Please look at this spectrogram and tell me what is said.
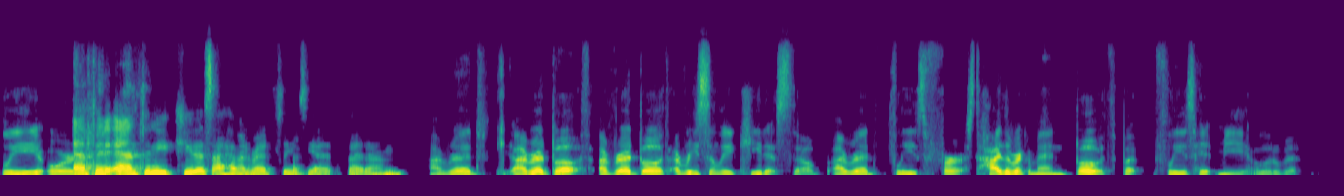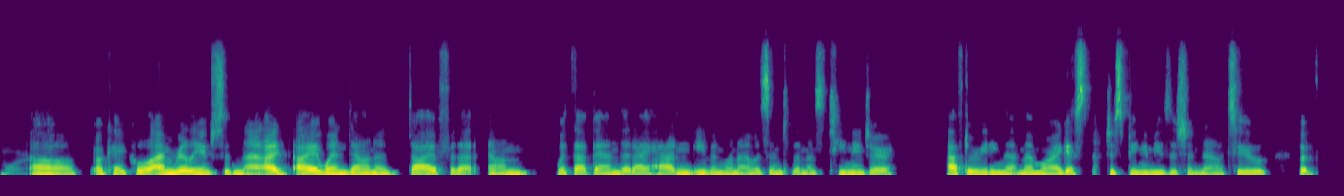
Flea or Anthony Anthony Kiedis? I haven't read Fleas yet, but um I read I read both. I've read both. I recently Kiedis though. I read Fleas first. Highly recommend both, but Fleas hit me a little bit more. Oh, okay, cool. I'm really interested in that. I I went down a dive for that um with that band that I hadn't even when I was into them as a teenager after reading that memoir. I guess just being a musician now too, but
